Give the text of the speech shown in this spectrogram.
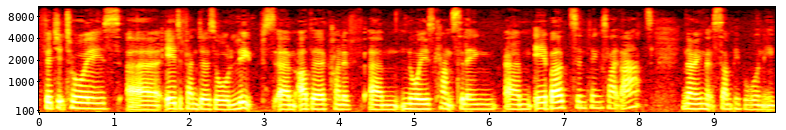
fidget toys, uh, ear defenders or loops, um, other kind of um, noise cancelling um, earbuds and things like that. Knowing that some people will need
